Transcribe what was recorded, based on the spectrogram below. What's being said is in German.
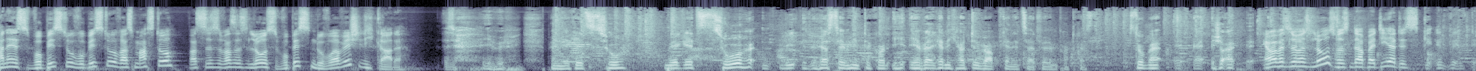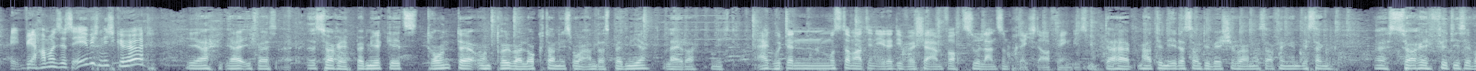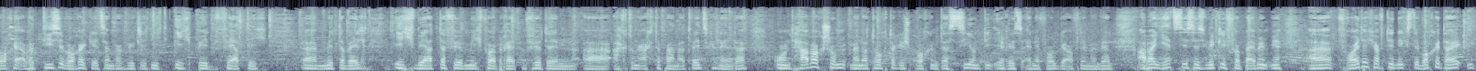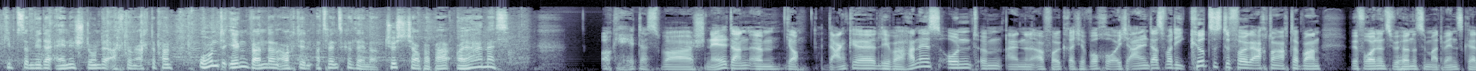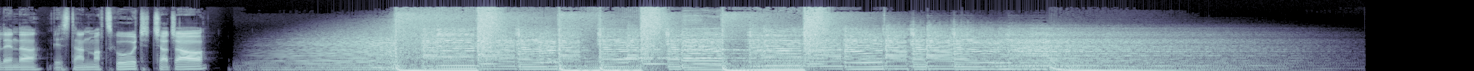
Hannes, wo bist du? Wo bist du? Was machst du? Was ist, was ist los? Wo bist denn du? Wo erwische ich dich gerade? Mir geht's zu, mir geht's zu, wie, du hörst ja im Hintergrund, ich, ich habe eigentlich heute überhaupt keine Zeit für den Podcast. Tut mir, äh, äh, ja, aber was, was ist los? Was ist denn da bei dir? Das, wir haben uns jetzt ewig nicht gehört. Ja, ja, ich weiß. Äh, sorry, bei mir geht's drunter und drüber. Lockdown ist woanders. Bei mir leider nicht. Ja gut, dann muss der Martin Eder die Wäsche einfach zu Lanz und Brecht aufhängen diesmal. Der Martin Eder soll die Wäsche woanders aufhängen. Wir sagen, äh, sorry für diese Woche, aber diese Woche geht's einfach wirklich nicht. Ich bin fertig äh, mit der Welt. Ich werde dafür mich vorbereiten für den äh, Achtung Achterbahn Adventskalender und habe auch schon mit meiner Tochter gesprochen, dass sie und die Iris eine Folge aufnehmen werden. Aber jetzt jetzt ist es wirklich vorbei mit mir. Äh, freut euch auf die nächste Woche. Da gibt es dann wieder eine Stunde Achtung Achterbahn und irgendwann dann auch den Adventskalender. Tschüss, ciao, Papa, euer Hannes. Okay, das war schnell. Dann, ähm, ja, danke, lieber Hannes, und ähm, eine erfolgreiche Woche euch allen. Das war die kürzeste Folge Achtung Achterbahn. Wir freuen uns, wir hören uns im Adventskalender. Bis dann, macht's gut. Ciao, ciao.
